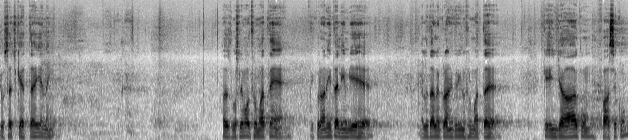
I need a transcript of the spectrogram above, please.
کہ وہ سچ کہتا ہے یا نہیں؟ حضرت مسلم اور فرماتے ہیں کہ قرآن تعلیم یہ ہے، اللہ تعالیٰ نے قرآن کریم فرماتا ہے کہ انجاکم فاسقم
